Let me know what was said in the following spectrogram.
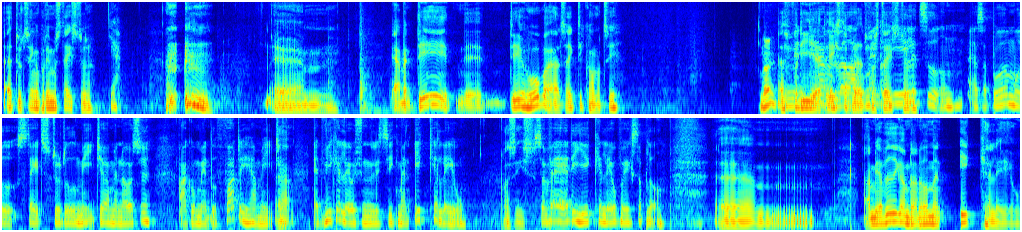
At du tænker på det med statsstøtte? Ja. øhm, ja, men det, øh, det håber jeg altså ikke, de kommer til. Nej? Altså Men fordi, det har at Ekstrabladet været får argumentet hele statsstøtte. tiden, altså både mod statsstøttede medier, men også argumentet for det her medie, ja. Ja. at vi kan lave journalistik, man ikke kan lave. Præcis. Så hvad er det, I ikke kan lave på Ekstrabladet? Øhm, jamen, jeg ved ikke, om der er noget, man ikke kan lave,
